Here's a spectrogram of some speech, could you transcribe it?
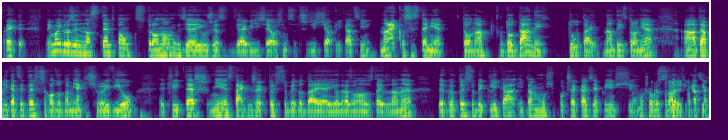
projekty. No i moi drodzy, następną stroną, gdzie już jest, jak widzicie, 830 aplikacji na ekosystemie Tona, dodanych tutaj na tej stronie, a te aplikacje też przechodzą tam jakiś review, e, czyli też nie jest tak, że ktoś sobie dodaje i od razu ono zostaje dodane, tylko ktoś sobie klika i tam musi poczekać jakiś No, weryfikacji. tak,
